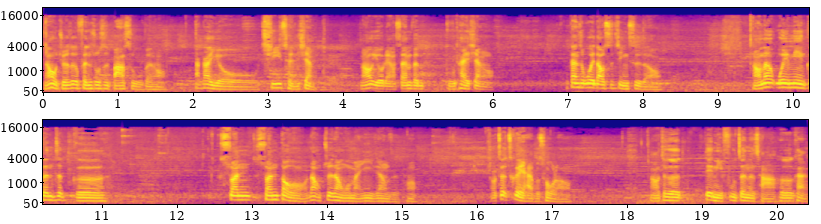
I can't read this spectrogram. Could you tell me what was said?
然后我觉得这个分数是八十五分哦，大概有七成像，然后有两三分不太像哦。但是味道是近似的哦。好，那味面跟这个酸酸豆哦，让最让我满意这样子哦。哦，这这个也还不错了哦。然后这个店里附赠的茶喝喝看。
